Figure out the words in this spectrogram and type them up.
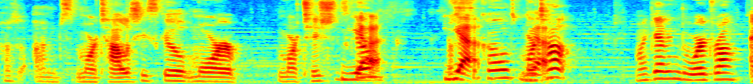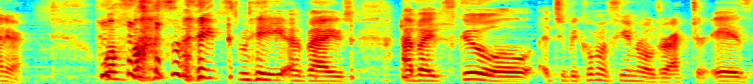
what, um, mortality school, more mortician school. Yeah, What's yeah, it called? yeah. Mortal. Am I getting the word wrong? Anyway, what fascinates me about about school to become a funeral director is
